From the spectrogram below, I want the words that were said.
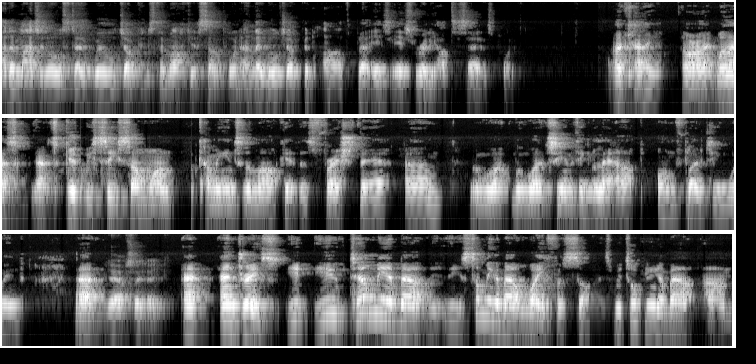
I'd imagine Orsted will jump into the market at some point, and they will jump in hard, but it's it's really hard to say at this point. Okay, all right. Well, that's that's good. We see someone coming into the market that's fresh there. Um, we, won't, we won't see anything let up on floating wind. Uh, yeah, absolutely. Uh, Andres, you, you tell me about something about wafer size. We're talking about um,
